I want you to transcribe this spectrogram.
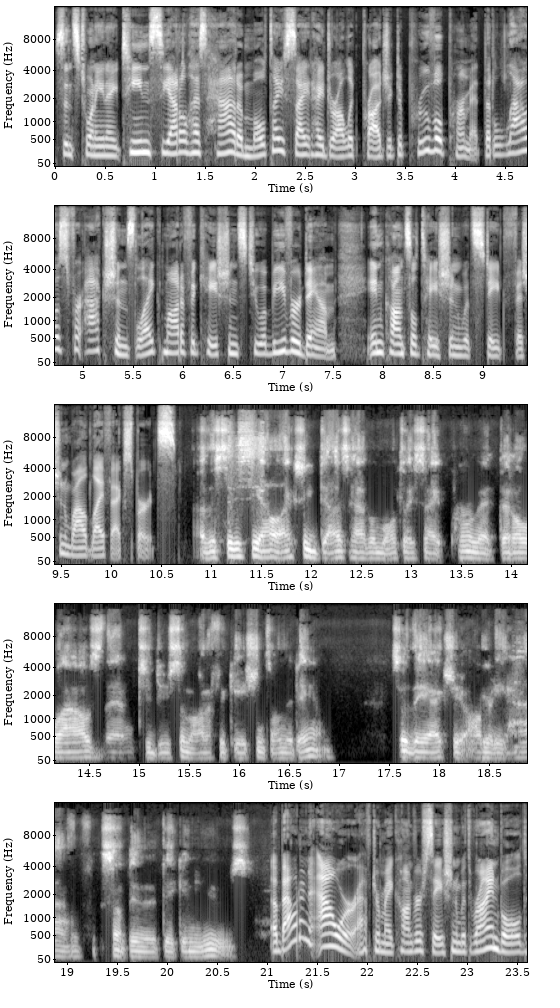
Since 2019, Seattle has had a multi site hydraulic project approval permit that allows for actions like modifications to a beaver dam in consultation with state fish and wildlife experts. Uh, the city of Seattle actually does have a multi site permit that allows them to do some modifications on the dam. So they actually already have something that they can use. About an hour after my conversation with Reinbold,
